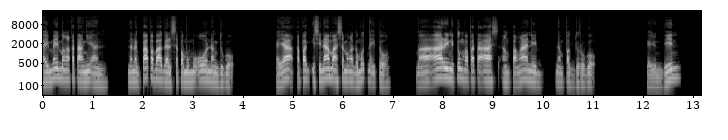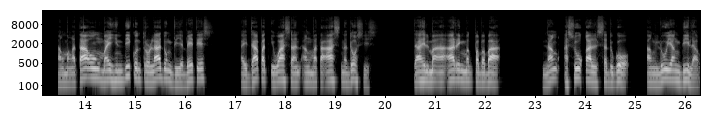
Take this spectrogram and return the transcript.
ay may mga katangian na nagpapabagal sa pamumuo ng dugo kaya kapag isinama sa mga gamot na ito, maaari nitong mapataas ang panganib ng pagdurugo. Gayun din, ang mga taong may hindi kontroladong diabetes ay dapat iwasan ang mataas na dosis dahil maaaring magpababa ng asukal sa dugo ang luyang dilaw.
